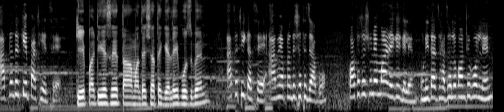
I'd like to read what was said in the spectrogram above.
আপনাদের কে পাঠিয়েছে? কে পাঠিয়েছে তা আমাদের সাথে গেলেই বুঝবেন। আচ্ছা ঠিক আছে। আমি আপনাদের সাথে যাব। কথাটা শুনে মা রেগে গেলেন। উনি তার ঝাঝালো কণ্ঠে বললেন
